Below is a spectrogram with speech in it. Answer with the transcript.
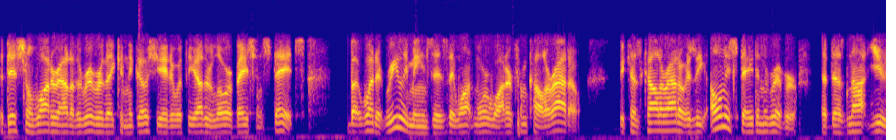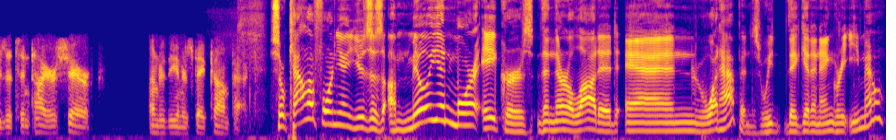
additional water out of the river, they can negotiate it with the other lower basin states. But what it really means is they want more water from Colorado, because Colorado is the only state in the river that does not use its entire share under the Interstate Compact. So California uses a million more acres than they're allotted, and what happens? We they get an angry email.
